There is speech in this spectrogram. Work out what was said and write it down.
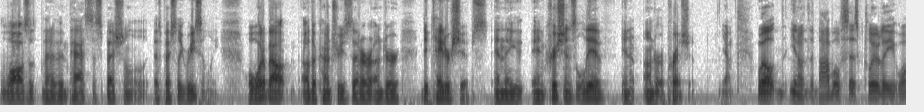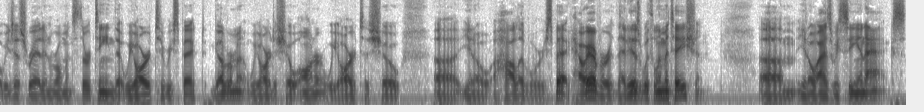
laws that have been passed, especially especially recently. Well, what about other countries that are under dictatorships and they and Christians live in under oppression? Yeah. Well, you know, the Bible says clearly what we just read in Romans 13 that we are to respect government, we are to show honor, we are to show, uh, you know, a high level of respect. However, that is with limitation. Um, you know, as we see in Acts,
